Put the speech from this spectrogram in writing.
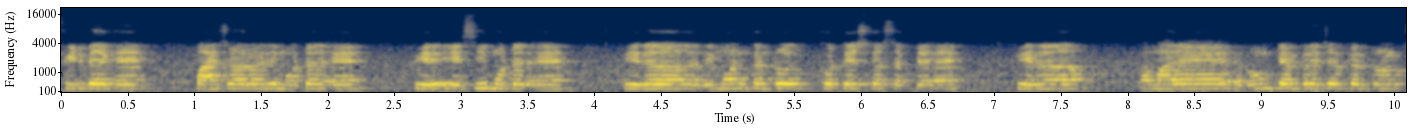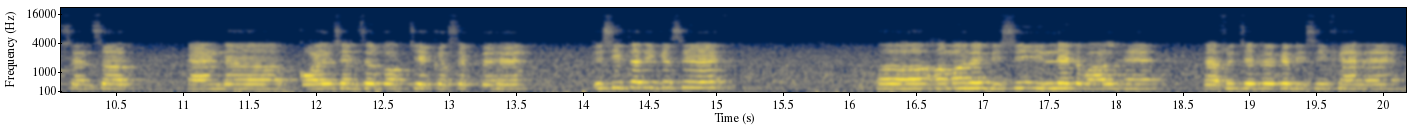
फीडबैक है, पाँच वायर वाली मोटर है, फिर एसी मोटर है, फिर रिमोट कंट्रोल को टेस्ट कर सकते हैं, फिर हमारे room temperature control sensor and coil sensor को आप चेक कर सकते हैं। इसी तरीके से आ, हमारे डीसी इनलेट वाल हैं रेफ्रिजरेटर के डीसी फ़ैन है।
